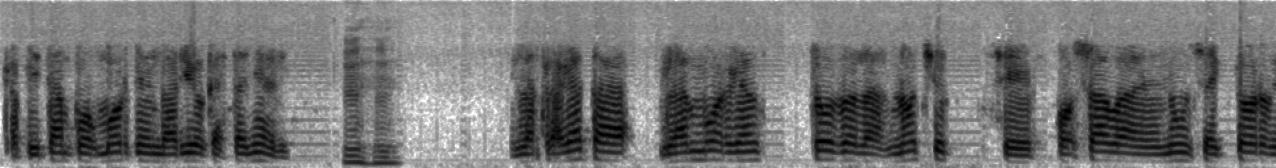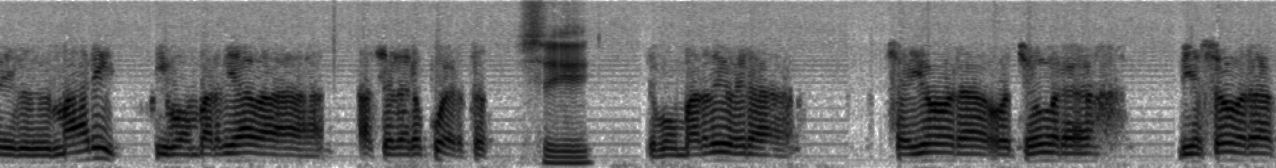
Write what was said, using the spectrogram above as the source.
capitán postmortem Darío Castañari. ajá. En la fragata Glan Morgan todas las noches se posaba en un sector del mar y, y bombardeaba hacia el aeropuerto. Sí, El bombardeo era seis horas, ocho horas, diez horas,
